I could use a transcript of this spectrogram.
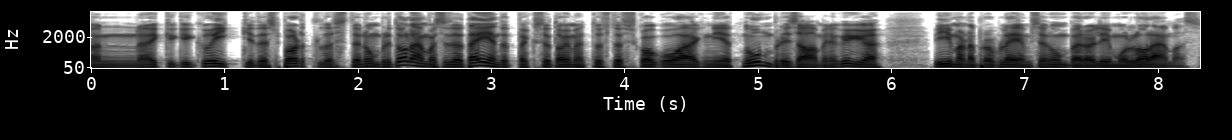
on ikkagi kõikide sportlaste numbrid olemas ja seda täiendatakse toimetustes kogu aeg, nii et numbri saamine, kõige viimane probleem, see number oli mul olemas.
